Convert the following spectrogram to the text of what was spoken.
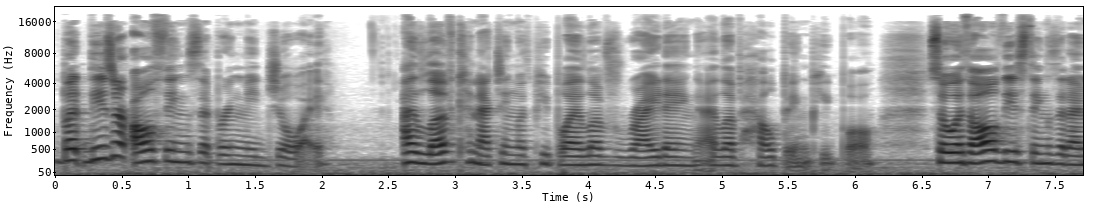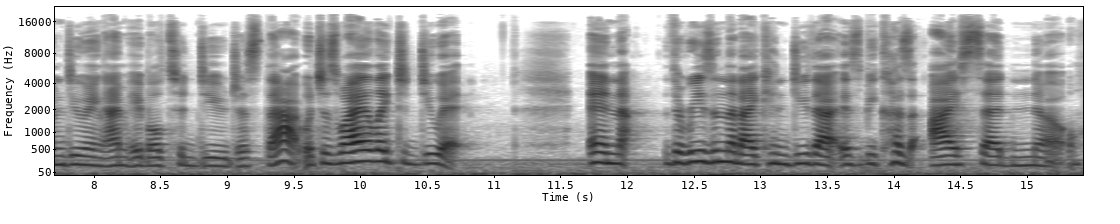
But these are all things that bring me joy. I love connecting with people. I love writing. I love helping people. So, with all these things that I'm doing, I'm able to do just that, which is why I like to do it. And the reason that I can do that is because I said no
